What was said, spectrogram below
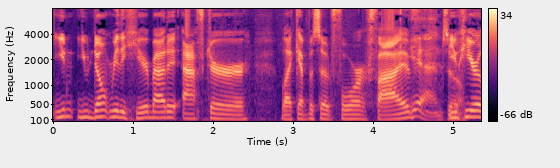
you you don't really hear about it after. Like episode four or five, Yeah, and so- you hear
